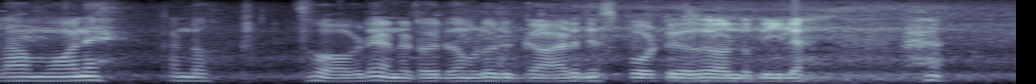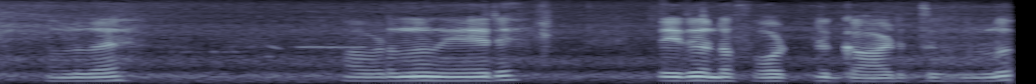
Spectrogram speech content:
എടാ മോനെ കണ്ടോ? ഓ അവിടെയാണ് കേട്ടോ. നമ്മളൊരു ഗാർഡൻ സ്പോട്ട് ചെയ്തത് കണ്ടോ നീല. നമ്മളിത് അവിടെ നിന്ന് നേരെ ഇത് കണ്ട ഫോർട്ട് ഗാർഡത്ത് ഫുള്ള്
